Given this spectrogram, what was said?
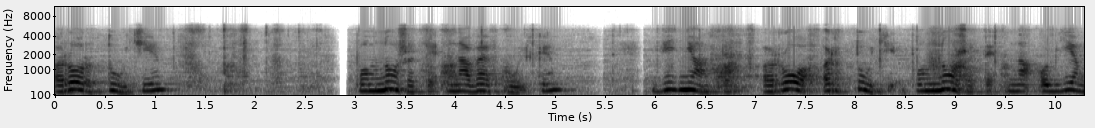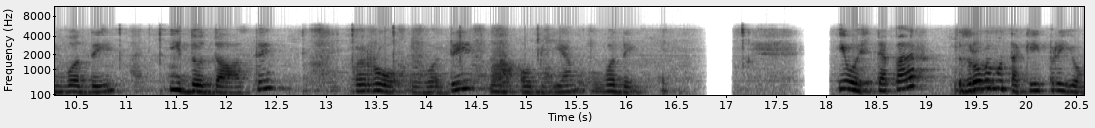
Ро ртуті помножити на В кульки, відняти ро ртуті помножити на об'єм води і додати ро води на об'єм води. І ось тепер зробимо такий прийом.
